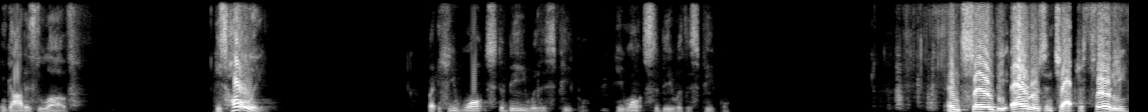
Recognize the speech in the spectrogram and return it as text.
And God is love. He's holy. But he wants to be with his people. He wants to be with his people. And so the elders in chapter 30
